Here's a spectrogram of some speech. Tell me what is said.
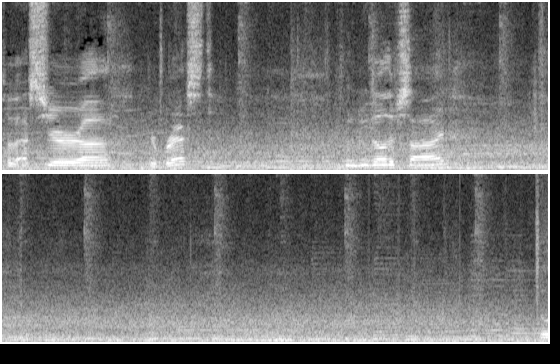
So that's your uh, your breast. Gonna do the other side. So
